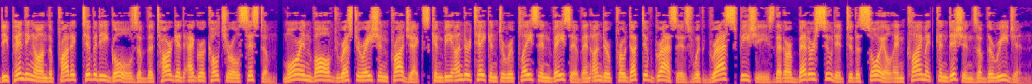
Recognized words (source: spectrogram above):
Depending on the productivity goals of the target agricultural system, more involved restoration projects can be undertaken to replace invasive and under-productive grasses with grass species that are better suited to the soil and climate conditions of the region.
